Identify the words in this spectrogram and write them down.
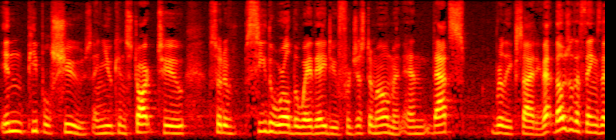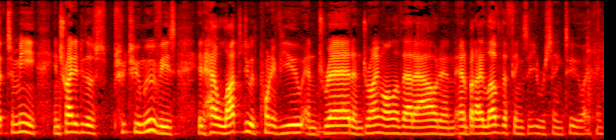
in people's shoes and you can start to sort of see the world the way they do for just a moment. And that's really exciting. That, those are the things that, to me, in trying to do those two movies, it had a lot to do with point of view and dread and drawing all of that out. And, and but I love the things that you were saying too. I think.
